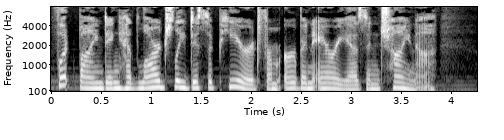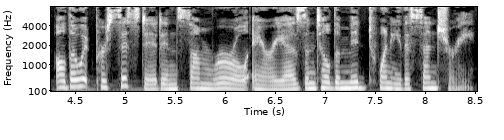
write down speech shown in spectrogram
foot binding had largely disappeared from urban areas in China, although it persisted in some rural areas until the mid-20th century.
